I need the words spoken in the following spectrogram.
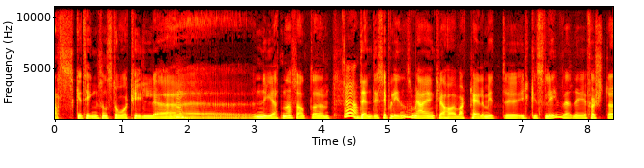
raske ting som står til eh, nyhetene. Så at uh, Ja. den disiplinen som jeg egentlig har vært hele mitt uh, yrkesliv, de første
